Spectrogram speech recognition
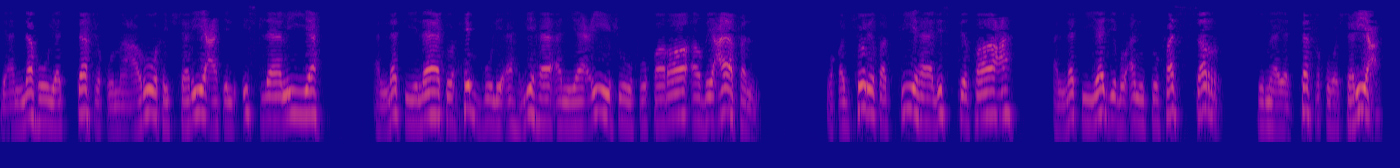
لأنه يتفق مع روح الشريعة الإسلامية التي لا تحب لأهلها أن يعيشوا فقراء ضعافا. وقد شرطت فيها الاستطاعة التي يجب أن تفسر بما يتفق والشريعة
